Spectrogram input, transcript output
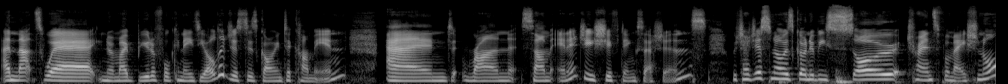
And that's where you know my beautiful kinesiologist is going to come in and run some energy shifting sessions which i just know is going to be so transformational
